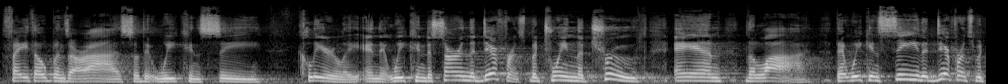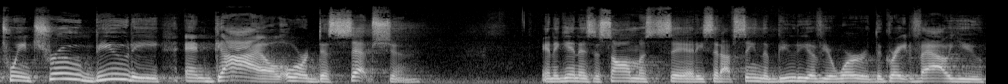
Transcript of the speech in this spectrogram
Faith opens our eyes so that we can see clearly and that we can discern the difference between the truth and the lie. That we can see the difference between true beauty and guile or deception. And again, as the psalmist said, he said, I've seen the beauty of your word, the great value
